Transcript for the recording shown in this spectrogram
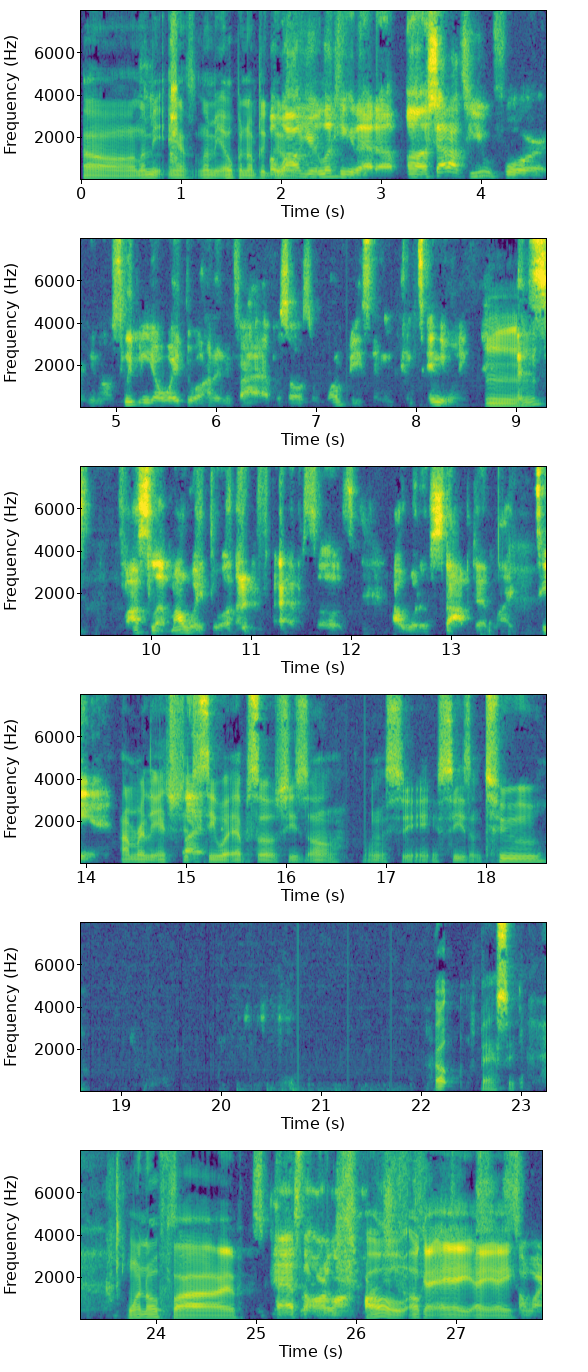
Uh, let me answer, let me open up the. But while you're looking that up, uh, shout out to you for you know sleeping your way through 105 episodes of One Piece and continuing. Mhm. If I slept my way through 105 episodes, I would have stopped at like 10. I'm really interested to see what episode she's on. Let me see. Season two. Bassett. 105. It's past the Arlong. Park Oh, okay. Hey, hey, hey. Somewhere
